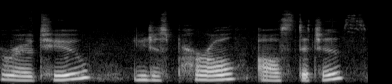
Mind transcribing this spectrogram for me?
Row 2, you just purl all stitches.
